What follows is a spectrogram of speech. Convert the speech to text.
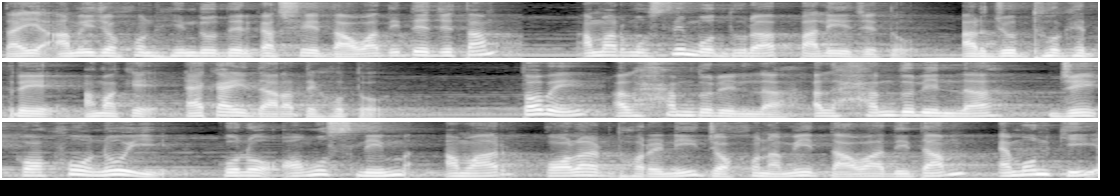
তাই আমি যখন হিন্দুদের কাছে দাওয়া দিতে যেতাম, আমার মুসলিম বন্ধুরা পালিয়ে যেত। আর যুদ্ধক্ষেত্রে আমাকে একাই দাঁড়াতে হতো। তবে আলহামদুলিল্লাহ আলহামদুলিল্লাহ যে কখনোই কোনো অমুসলিম আমার কলার ধরেনি যখন আমি দাওয়া দিতাম, এমনকি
